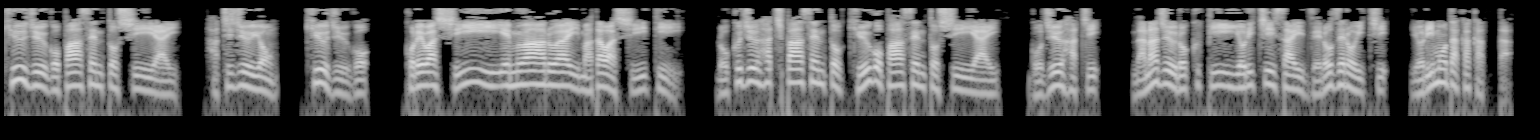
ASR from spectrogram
95%CI、84、95。これは CEMRI または CT、68%、95%CI、58、76P より小さい001よりも高かった。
